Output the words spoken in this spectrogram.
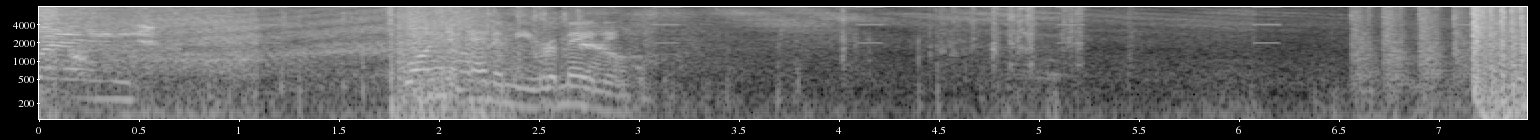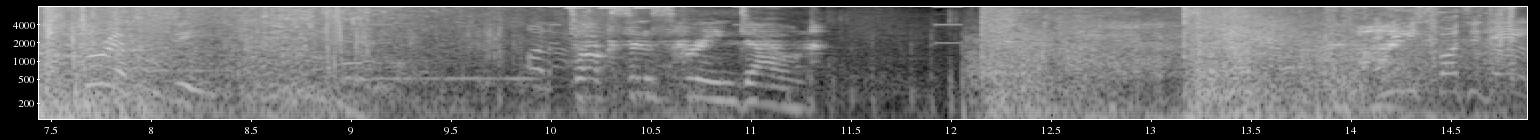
way. Enemy remaining. Thrifty. Toxin screen down. Enemy spotted A.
